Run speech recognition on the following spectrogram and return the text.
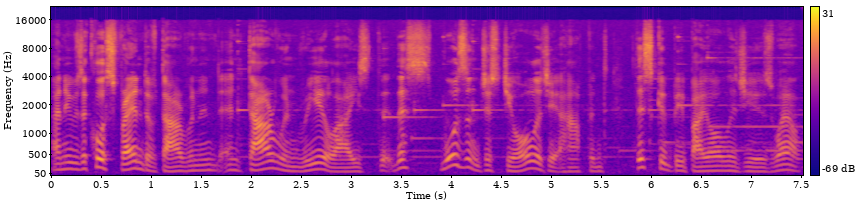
And he was a close friend of Darwin, and, and Darwin realised that this wasn't just geology that happened, this could be biology as well.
